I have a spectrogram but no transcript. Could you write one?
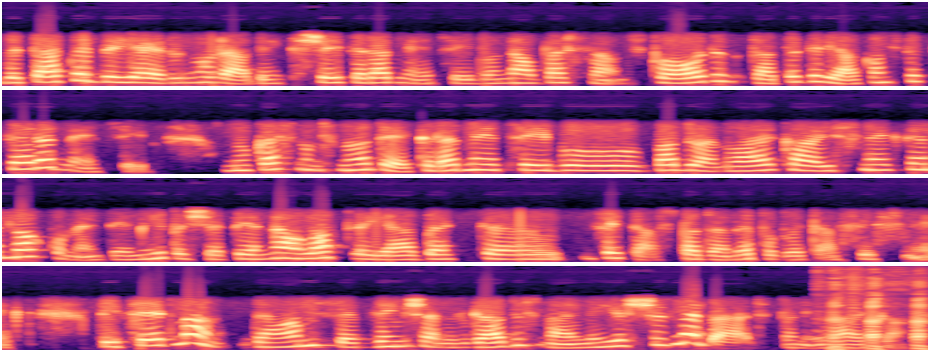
Bet tā tad, ja ir norādīta šī radniecība un nav personas koda, tā tad ir jākonstatē radniecība. Nu, kas mums notiek ar radniecību padomu laikā izsniegtiem dokumentiem, īpaši, ja tie nav Latvijā, bet uh, citās padomu republikās izsniegt. Ticiet man, dāmas ar dzimšanas gadus mainījuši uz nebēdu tajā laikā.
